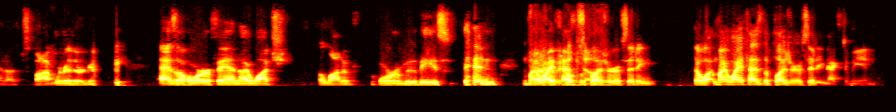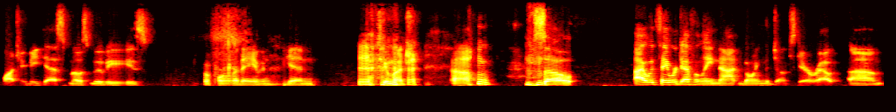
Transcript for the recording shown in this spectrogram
in a spot where they're going to be. As a horror fan, I watch a lot of horror movies, and my I wife has the so. pleasure of sitting. The, my wife has the pleasure of sitting next to me and watching me guess most movies before they even begin. Too much. Um, so I would say we're definitely not going the jump scare route. Um,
